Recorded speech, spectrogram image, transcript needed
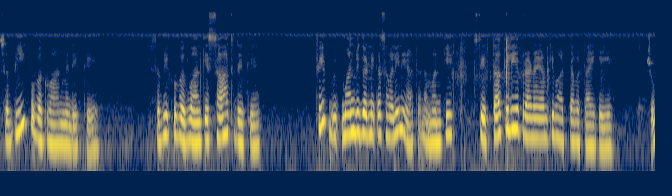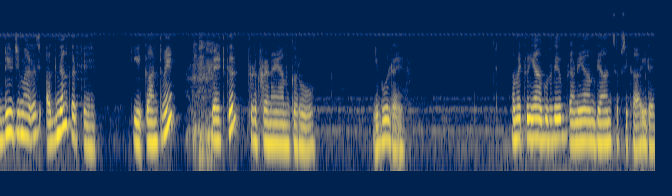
सभी को भगवान में देख के सभी को भगवान के साथ देके फिर मन बिगड़ने का सवाल ही नहीं आता ना। मन की स्थिरता के लिए प्राणायाम की महत्ता बताई गई है। सुखदेव जी महाराज आज्ञा करते हैं कि एकांत में बैठकर थोड़ा प्राणायाम करो। ये बोल रहे हैं। हमें तो यहाँ गुरुदेव प्राणायाम, ध्यान सब सिखा ही रहे।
